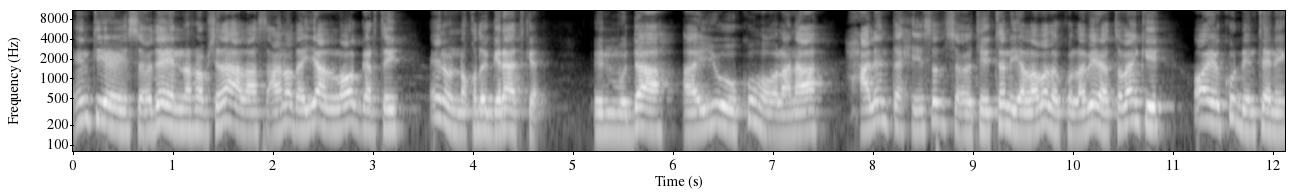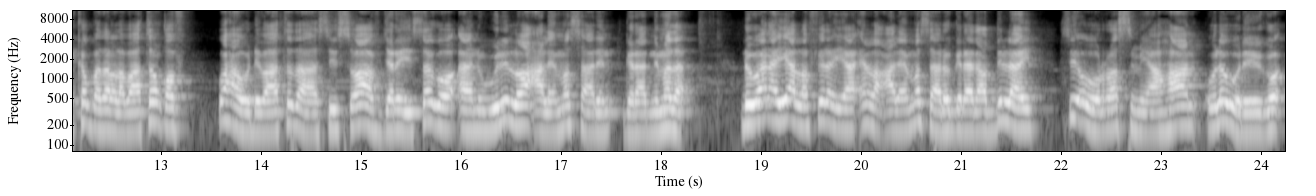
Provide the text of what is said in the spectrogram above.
Intii ay socdeen rabshadaha laascaanood ayaa loo gartay inuu noqdo garaadka. In muddo ah ayuu ku hoolanaa xalinta xiisad socotay tan iyo labada kun labayo tobankii oo ay ku dhinteen in ka badan labaatan qof waxa uu dhibaatadaasi soo afjaray isagoo aan weli loo caleemo saarin garaadnimada. Dhowaan ayaa la filayaa in la caleemo saaro garaad cabdilaahi si uu rasmi ahaan ula wareego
